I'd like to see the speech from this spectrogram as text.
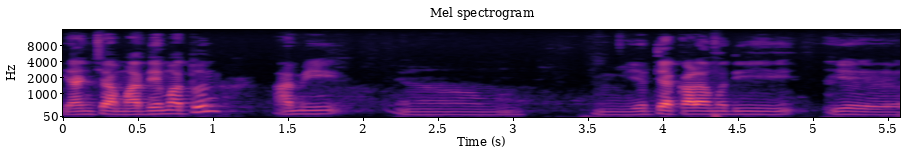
यांच्या माध्यमातून आम्ही येत्या काळामध्ये ये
